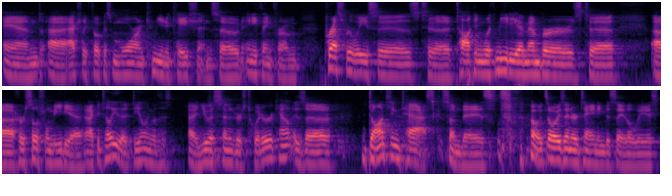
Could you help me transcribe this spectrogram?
and uh, actually focused more on communication. So anything from press releases to talking with media members to uh, her social media. And I can tell you that dealing with a U.S. senator's Twitter account is a daunting task some days. so it's always entertaining to say the least.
